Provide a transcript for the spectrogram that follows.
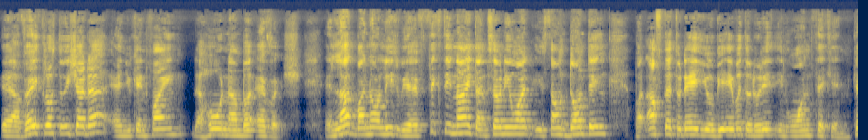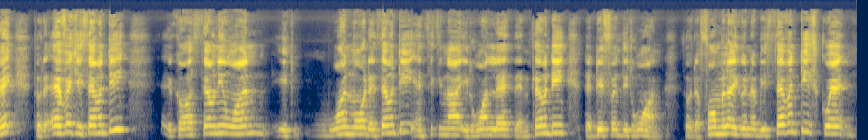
they are very close to each other and you can find the whole number average. And last but not least, we have 69 times 71. It sounds daunting, but after today, you'll be able to do this in one second. Okay, so the average is 70 because 71 is 1 more than 70 and 69 is 1 less than 70. The difference is 1. So the formula is going to be 70 squared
